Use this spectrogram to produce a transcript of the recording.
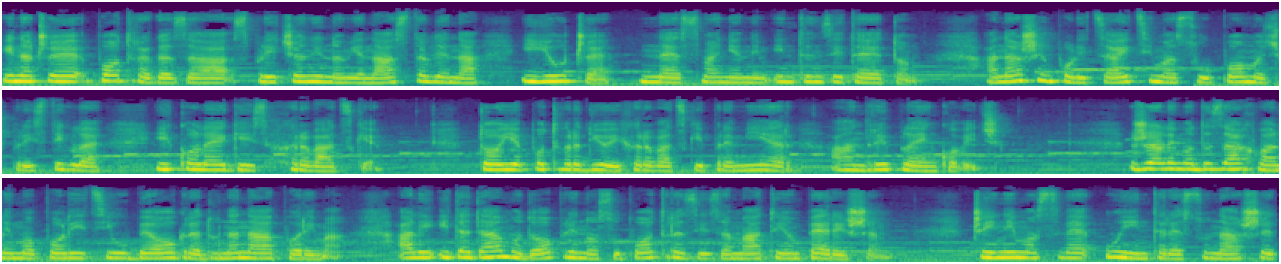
Inače, potraga za Splićaninom je nastavljena i juče nesmanjenim intenzitetom, a našim policajcima su u pomoć pristigle i kolege iz Hrvatske. To je potvrdio i hrvatski premijer Andrej Plenković. Želimo da zahvalimo policiji u Beogradu na naporima, ali i da damo doprinos u potrazi za Matijom Perišem. Činimo sve u interesu našeg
